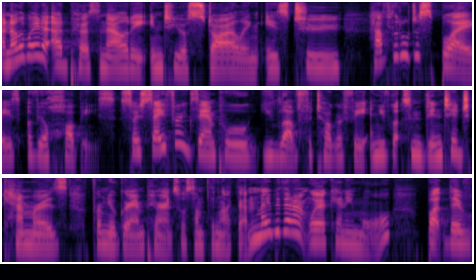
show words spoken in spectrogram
Another way to add personality into your styling is to have little displays of your hobbies. So, say for example, you love photography and you've got some vintage cameras from your grandparents or something like that, and maybe they don't work anymore, but they're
